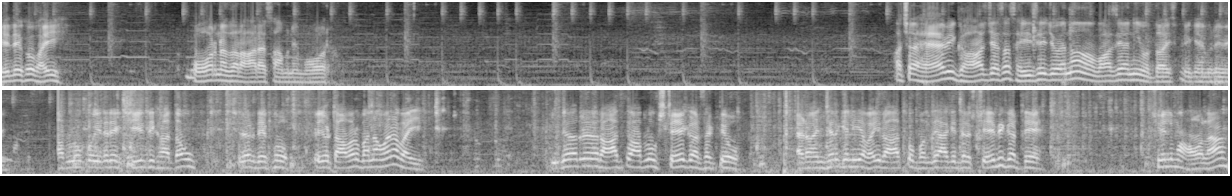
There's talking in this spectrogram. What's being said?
ये देखो भाई मोर नज़र आ रहा है सामने मोर। अच्छा है भी घास जैसा सही से जो है ना वाजिया नहीं होता इसमें कैमरे में। आप लोग को इधर एक चीज़ दिखाता हूँ। इधर देखो, ये जो टावर बना हुआ है ना भाई, इधर रात को आप लोग स्टे कर सकते हो। एडवेंचर के लिए भाई, रात को बंदे आके इधर स्टे भी करते हैं। चिल माहौल हाँ।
